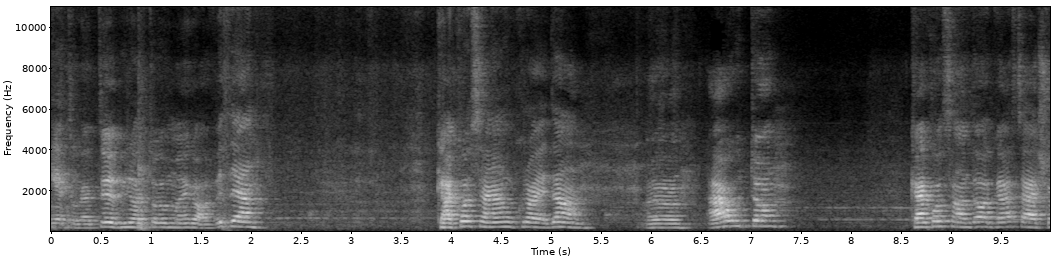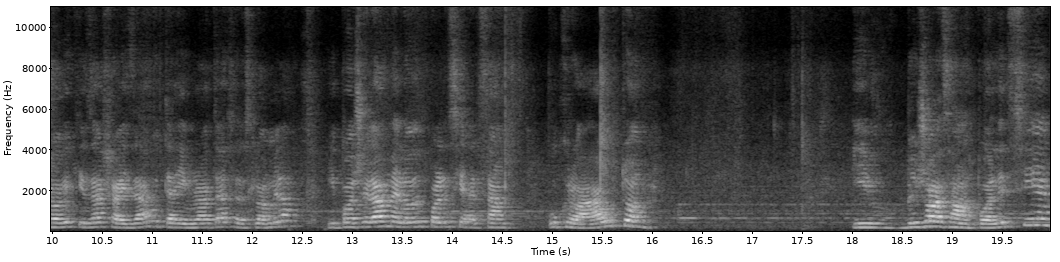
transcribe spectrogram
I eto ga, to je bilo to od mojega videa. Kako sam ukrao jedan uh, auto. Kako sam dao gasa, a čovjek izašao iz auta i vrata se slomila i počela me loviti policija jer sam ukrao auto. I bižao sam od policije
